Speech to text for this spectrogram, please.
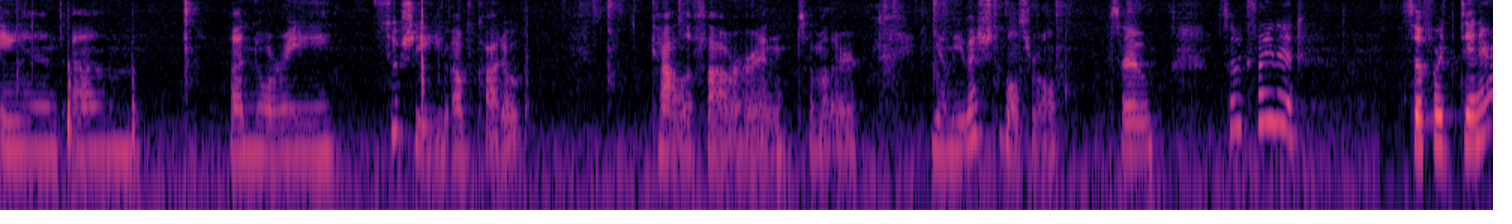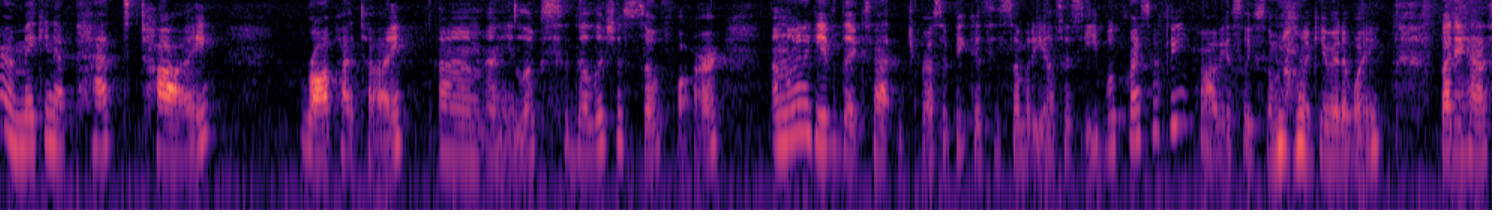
and um, a nori sushi, avocado, cauliflower, and some other yummy vegetables roll. So, so excited. So for dinner, I'm making a pad thai, raw pad thai. um, and it looks delicious so far. I'm not gonna give the exact recipe because it's somebody else's ebook recipe, obviously, so I'm not gonna give it away. But it has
